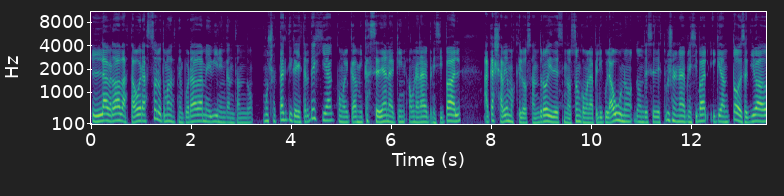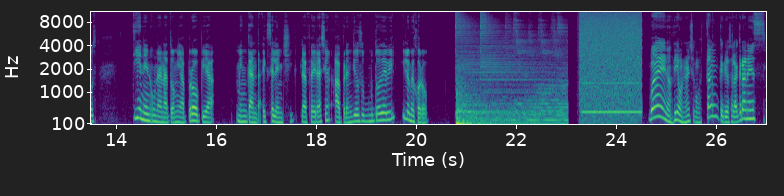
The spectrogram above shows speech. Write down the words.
La verdad, hasta ahora, solo tomando esta temporada, me viene encantando. Mucha táctica y estrategia, como el kamikaze de Anakin a una nave principal. Acá ya vemos que los androides no son como la película 1, donde se destruye una nave principal y quedan todos desactivados. Tienen una anatomía propia. Me encanta, excelente. La Federación aprendió su punto débil y lo mejoró. Buenos días, buenas noches, ¿cómo están, queridos alacranes?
